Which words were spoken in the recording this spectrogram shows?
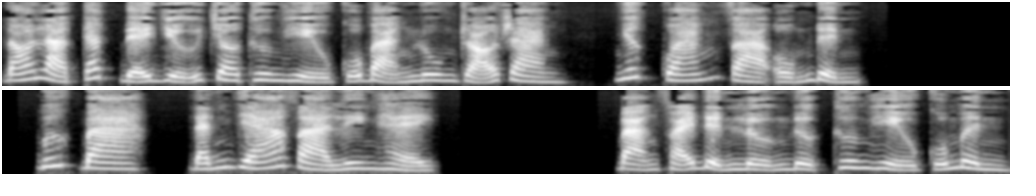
Đó là cách để giữ cho thương hiệu của bạn luôn rõ ràng, nhất quán và ổn định. Bước 3. Đánh giá và liên hệ. Bạn phải định lượng được thương hiệu của mình,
